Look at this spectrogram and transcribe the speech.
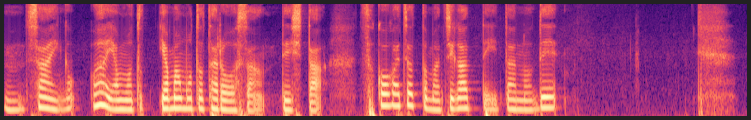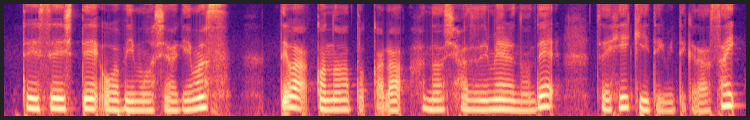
うん、3位は山本山本太郎さんでした。そこがちょっと間違っていたので、訂正してお詫び申し上げます。では、この後から話し始めるので、ぜひ聞いてみてください。はい。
